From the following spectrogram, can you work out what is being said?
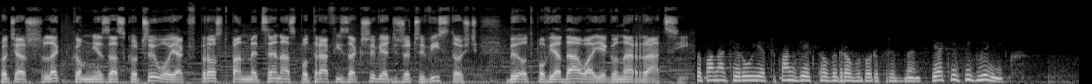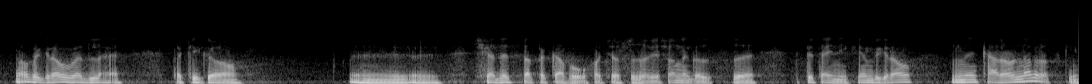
chociaż lekko mnie zaskoczyło, jak wprost pan mecenas potrafi zakrzywiać rzeczywistość, by odpowiadała jego narracji. do pana kieruje, czy pan wie, kto wygrał wybory prezydenckie? Jaki jest ich wynik? No, wygrał wedle takiego yy, świadectwa PKW, chociaż zawieszonego z, z pytajnikiem, wygrał Karol Nawrocki.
